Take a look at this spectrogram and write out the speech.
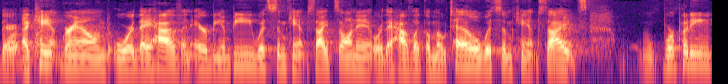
their a campground or they have an Airbnb with some campsites on it or they have like a motel with some campsites. We're putting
